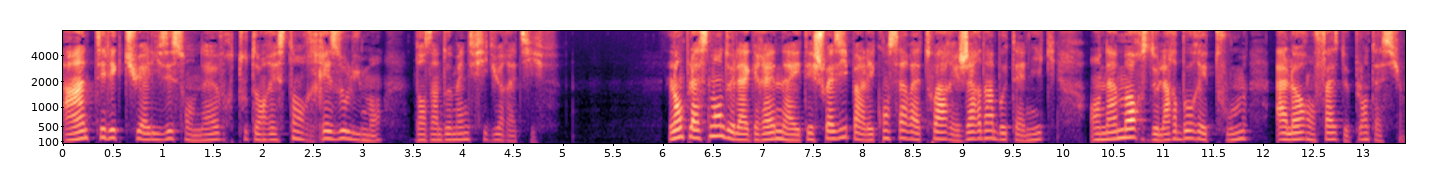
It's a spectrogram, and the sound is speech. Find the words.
à intellectualiser son œuvre tout en restant résolument dans un domaine figuratif. L'emplacement de la graine a été choisi par les conservatoires et jardins botaniques en amorce de l'arboretum, alors en phase de plantation.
